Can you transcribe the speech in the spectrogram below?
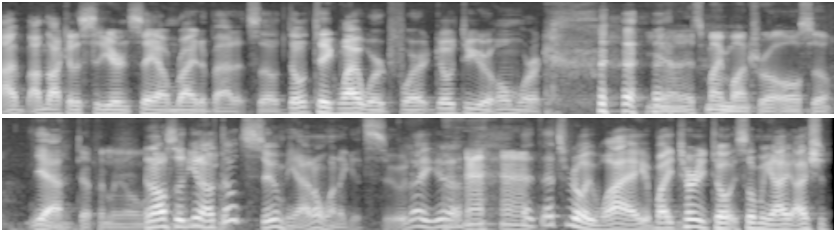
I'm, I'm not going to sit here and say I'm right about it. So don't take my word for it. Go do your homework. yeah, that's my mantra also. Yeah, definitely. And also, you know, mantra. don't sue me. I don't want to get sued. I, you know, that- that's really why my attorney told, told me I, I should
